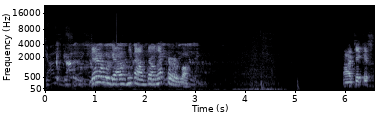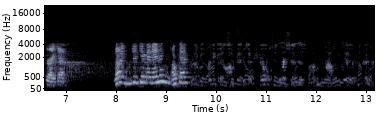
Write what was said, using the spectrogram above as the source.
Got him. Got him. There we go. He found throwing that curveball. I'll take a strikeout. No, just give me an inning. Okay offensive show of force in this one. Probably at least a couple of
